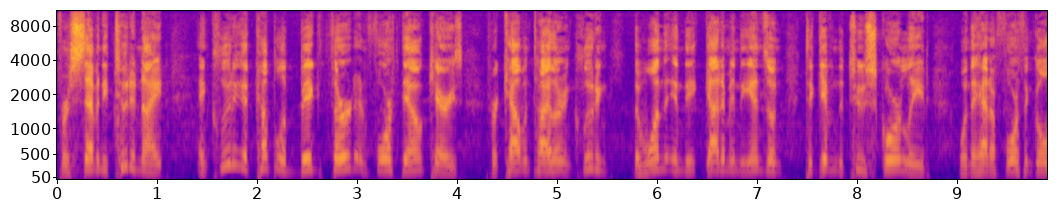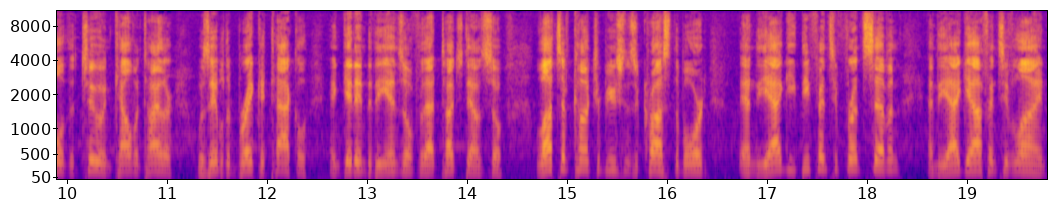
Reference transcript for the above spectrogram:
for 72 tonight including a couple of big third and fourth down carries for Calvin Tyler, including the one that the, got him in the end zone to give him the two score lead when they had a fourth and goal at the two, and Calvin Tyler was able to break a tackle and get into the end zone for that touchdown. So lots of contributions across the board, and the Aggie defensive front seven and the Aggie offensive line,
